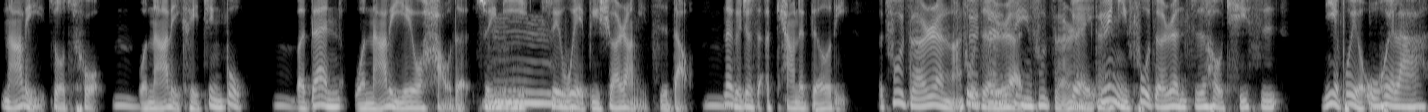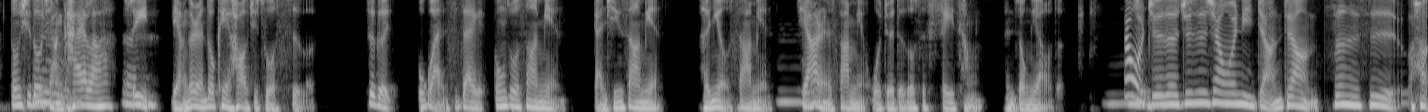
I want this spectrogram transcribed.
哪里做错，嗯我哪里可以进步嗯，but then 我哪里也有好的，所以你，嗯所以我也必须要让你知道，嗯那个就是 accountability。负责任啦，负责任负责任，对，因为你负责任之后，其实你也不会有误会啦，东西都讲开啦，嗯所以两个人都可以好好去做事了。这个不管是在工作上面、感情上面、朋友上面、嗯家人上面，我觉得都是非常很重要的。但我觉得就是像温妮讲这样，真的是很，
